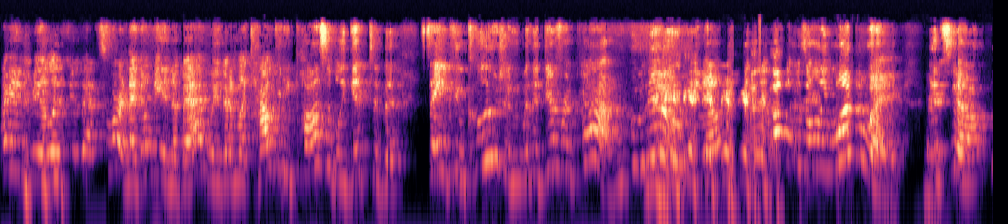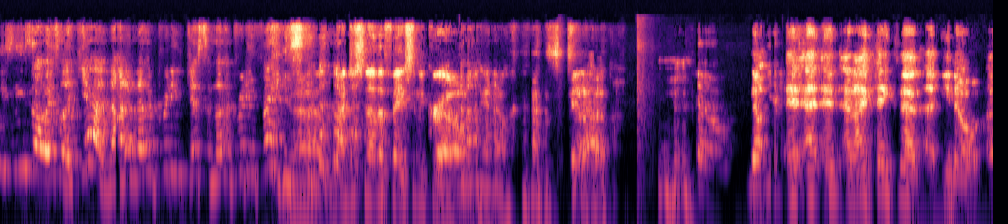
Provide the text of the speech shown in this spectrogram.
I didn't realize you're that smart, and I don't mean in a bad way, but I'm like, how could he possibly get to the same conclusion with a different path? Who knew? You know, I thought there was only one way, and so he's, he's always like, yeah, not another pretty, just another pretty face. Uh, not just another face in the crowd, you know. So, Yeah. so, No, Yeah. and, and and I think that uh, you know a,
